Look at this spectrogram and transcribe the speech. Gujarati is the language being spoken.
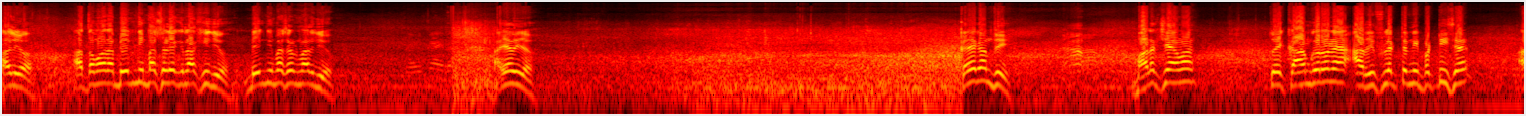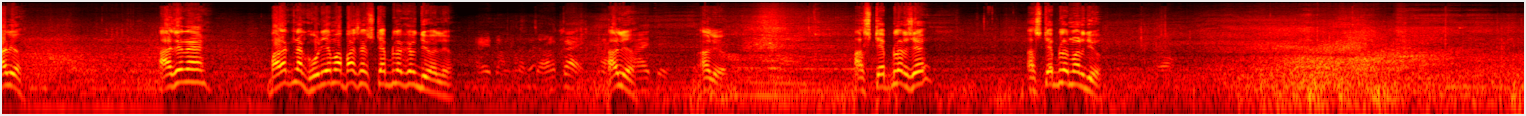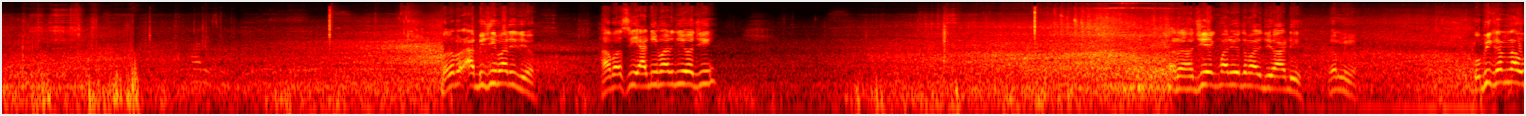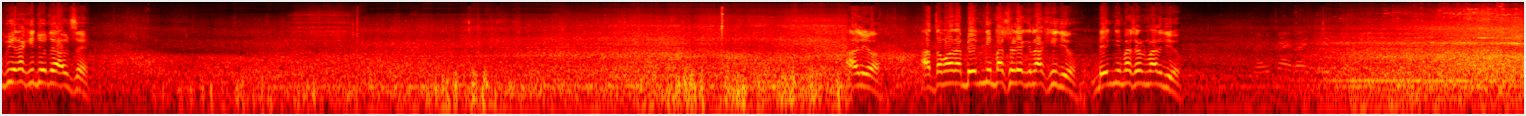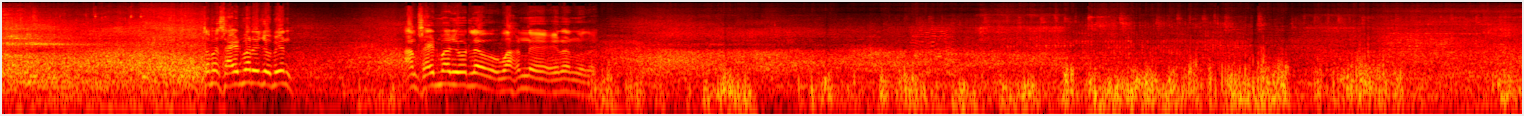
આ લ્યો આ તમારા બેગની પાછળ એક રાખી દો બેગની પાછળ મારી દો અહીં આવી જાઓ. કયા કામથી બાળક છે આમાં? તો એક કામ કરો ને, આ રિફ્લેક્ટરની પટ્ટી છે. હાલ્યો. આ છે ને, બાળકના ઘોડિયામાં પાસે સ્ટેપલર કરી દો હાલ્યો. હાલ્યો. હાલ્યો. આ સ્ટેપલર છે. આ સ્ટેપલર મારી દો બરાબર? આ બીજી મારી દો હા, બસ એ આડી મારી દો હજી. અને હજી એક મારી હોય તો મારી દો આડી. ગમી ઊભી કરના ઊભી રાખી દો તો હાલશે. હાલ્યો લ્યો, આ તમારા બેગની પાછળ એક રાખી દો બેગની પાછળ મારી દો તમે સાઈડમાં રહેજો બેન. આમ સાઈડમાં રહ્યો એટલે વાહનને હેરાન ન થાય.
